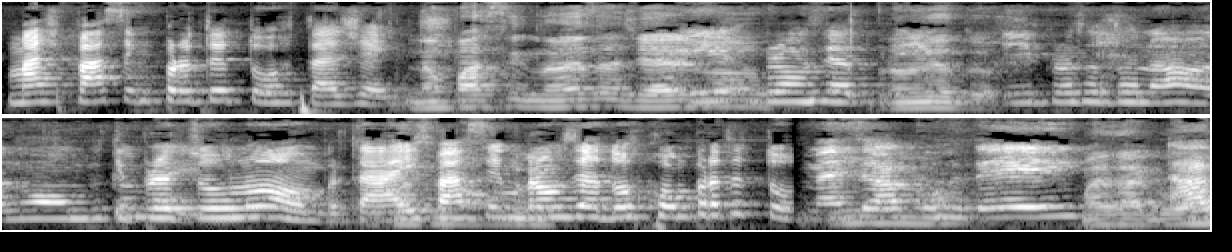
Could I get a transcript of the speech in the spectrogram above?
Mas passem protetor, tá, gente? Não passe, não exagere E no bronzeador. bronzeador. E, e protetor no, no ombro E também. protetor no ombro, tá? Passa E passem ombro. bronzeador com protetor. Mas eu acordei, Mas agora- a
